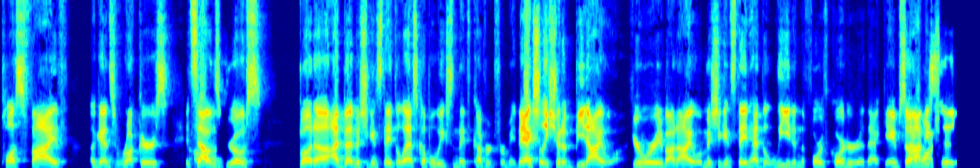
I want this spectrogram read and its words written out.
plus five against Rutgers. It Oh. sounds gross, but uh, I bet Michigan State the last couple weeks and they've covered for me. They actually should have beat Iowa. If you're worried about Iowa, Michigan State had the lead in the fourth quarter of that game. So I obviously,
